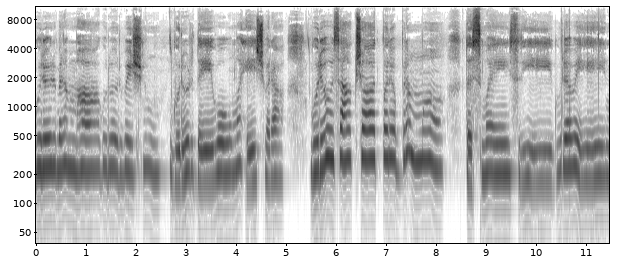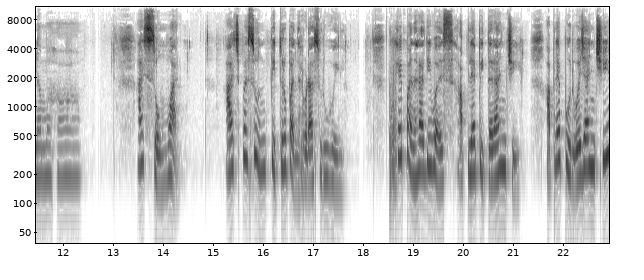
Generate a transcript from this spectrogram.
गुरुर्ब्रह्मा गुरुर्विष्णू गुरुर्देव महेश्वरा गुरु साक्षात परब्रह्मा तस्मै श्री गुरवे नमहा आज सोमवार. आजपासून पितृ पंधरवडा सुरू होईल. हे पंधरा दिवस आपल्या पितरांची आपल्या पूर्वजांची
